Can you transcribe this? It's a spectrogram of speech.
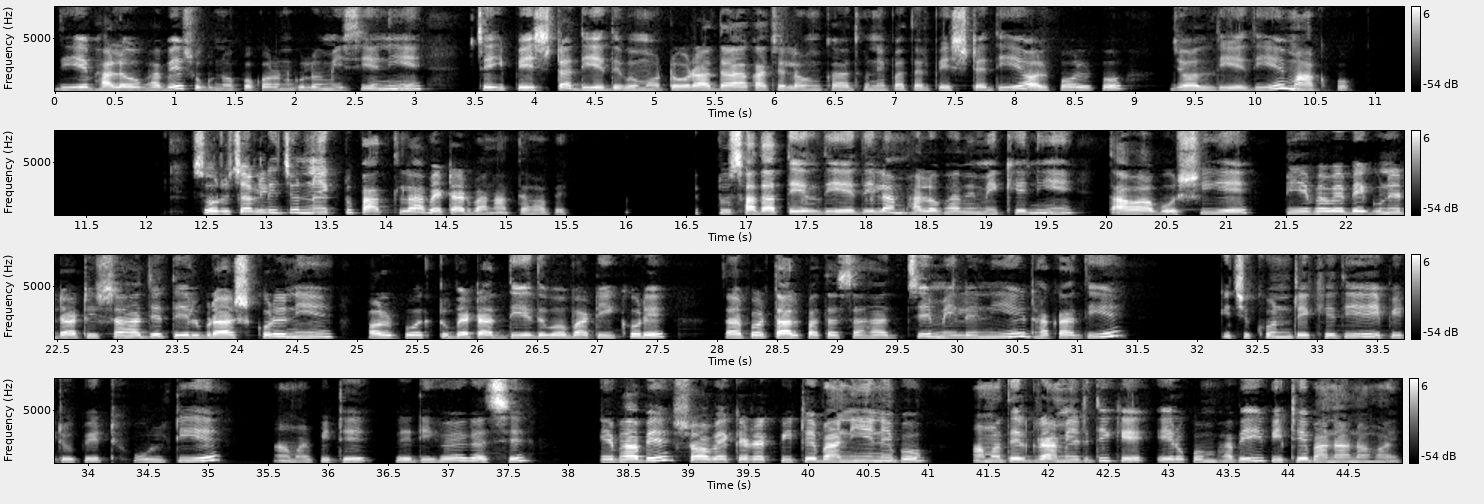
দিয়ে ভালোভাবে শুকনো উপকরণগুলো মিশিয়ে নিয়ে সেই পেস্টটা দিয়ে দেব। মটর, আদা, কাঁচা লঙ্কা, ধনে পাতার পেস্টটা দিয়ে অল্প অল্প জল দিয়ে দিয়ে মাখবো। সরু চাকলির জন্য একটু পাতলা ব্যাটার বানাতে হবে। একটু সাদা তেল দিয়ে দিলাম, ভালোভাবে মেখে নিয়ে তাওয়া বসিয়ে এভাবে বেগুনের ডাঁটির সাহায্যে তেল ব্রাশ করে নিয়ে অল্প একটু ব্যাটার দিয়ে দেবো বাটি করে। তারপর তালপাতার সাহায্যে মেলে নিয়ে ঢাকা দিয়ে কিছুক্ষণ রেখে দিয়ে ইপিট উপিট উল্টিয়ে আমার পিঠে রেডি হয়ে গেছে। এভাবে সব একের এক পিঠে বানিয়ে নেব। আমাদের গ্রামের দিকে এরকমভাবেই পিঠে বানানো হয়।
